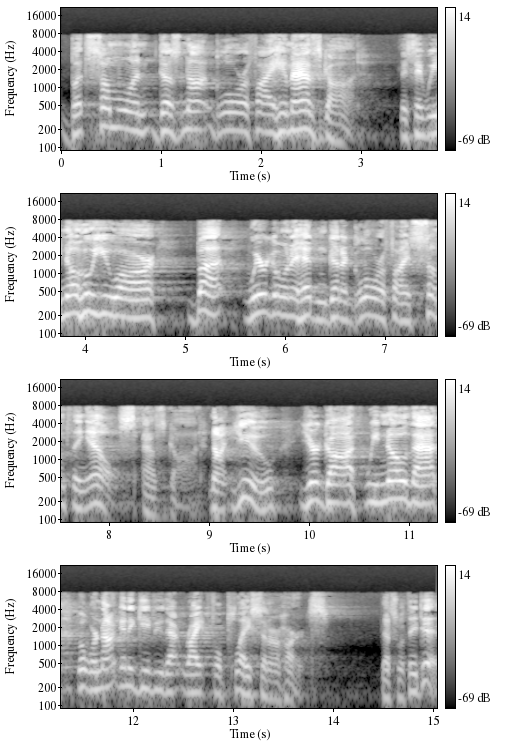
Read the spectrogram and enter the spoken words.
but someone does not glorify Him as God. They say, We know who you are, but we're going ahead and going to glorify something else as God. Not you, you're God, we know that, but we're not going to give you that rightful place in our hearts. That's what they did.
